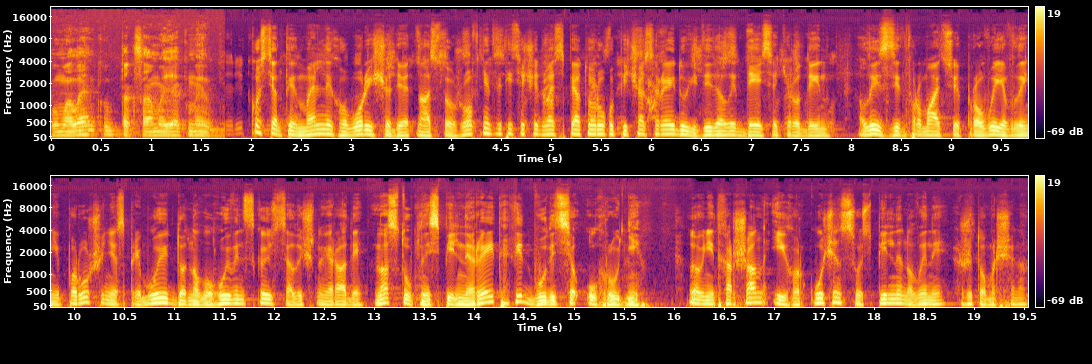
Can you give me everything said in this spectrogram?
помаленьку, так само, як ми. Костянтин Мельник говорить, що 19 жовтня 2025 року під час рейду відвідали 10 родин. Лист з інформацією про виявлені порушення спрямують до Новогуйвинської селищної ради. Наступний спільний рейд відбудеться у грудні. Леонід Харшан, Ігор Кучин, Суспільне новини, Житомирщина.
